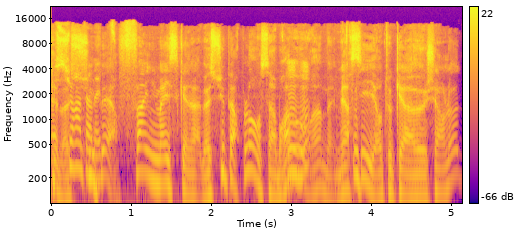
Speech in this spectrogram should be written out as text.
Eh ben, sur Internet. Super, Find My Scanner. Ben, super plan, ça, bravo. Mhm. hein. Ben, merci en tout cas, euh, Charlotte.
